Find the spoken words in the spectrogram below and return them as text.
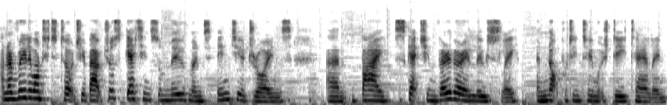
And I really wanted to talk to you about just getting some movement into your drawings um, by sketching very very loosely and not putting too much detail in.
